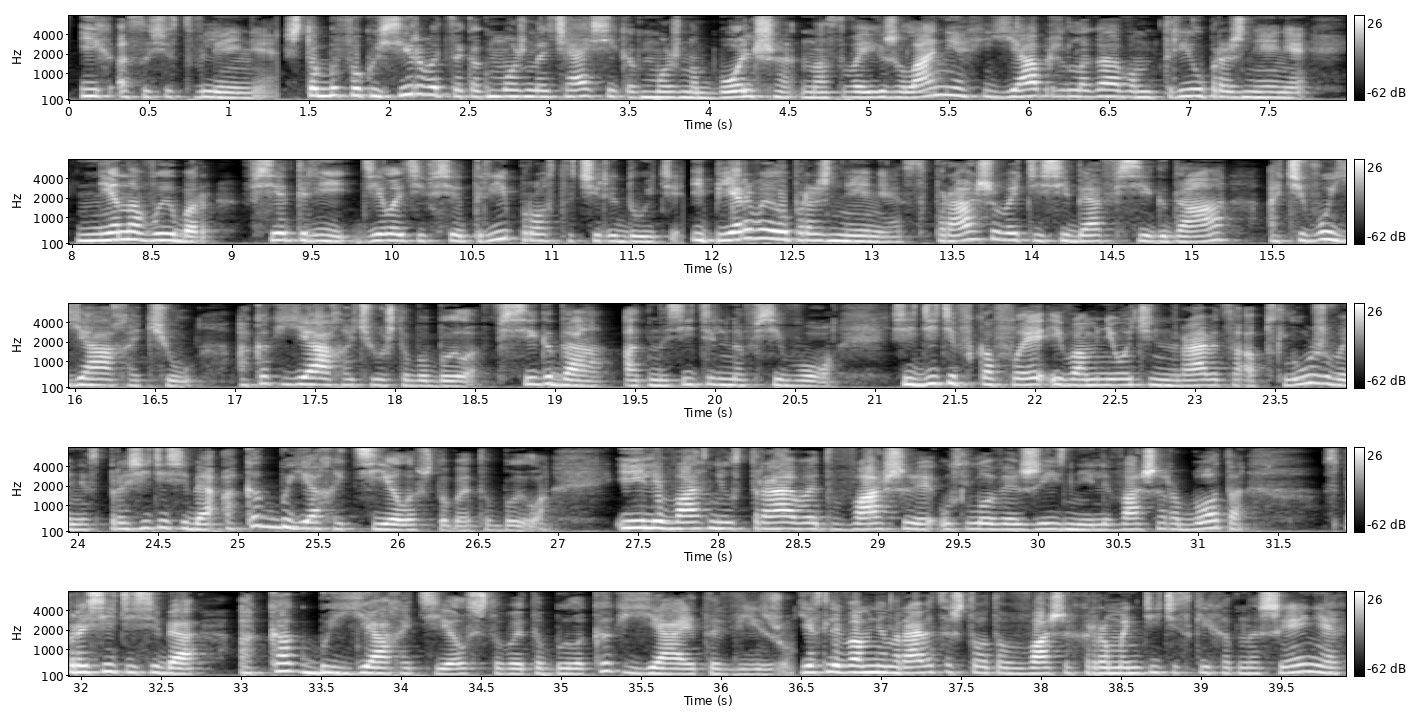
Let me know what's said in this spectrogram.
их осуществления. Чтобы фокусироваться как можно чаще и как можно больше на своих желаниях, я предлагаю вам три упражнения. Не на выбор, все три. Делайте все три, просто чередуйте. И первое упражнение. Спрашивайте себя всегда, а чего я хочу, а как я хочу, чтобы было. Всегда, относительно всего. Сидите в кафе и вам не очень нравится обслуживание, спросите себя, а как бы я хотела, чтобы это было. Или вас не устраивает ваши условия жизни, жизни или ваша работа, Спросите себя, а как бы я хотел, чтобы это было, как я это вижу. Если вам не нравится что-то в ваших романтических отношениях,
